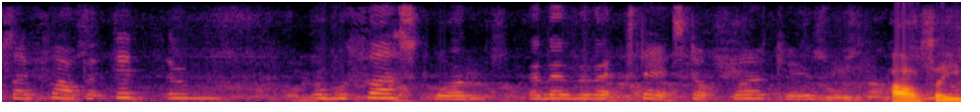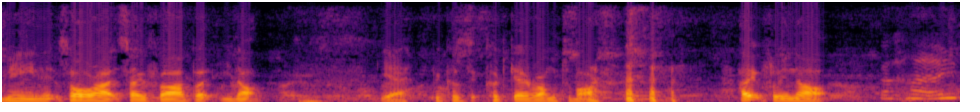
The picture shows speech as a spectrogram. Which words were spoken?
so far, but did um, on the first one, and then the next day it stopped working. oh so you mean it's all right so far but you're not yeah because it could go wrong tomorrow hopefully not I hope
